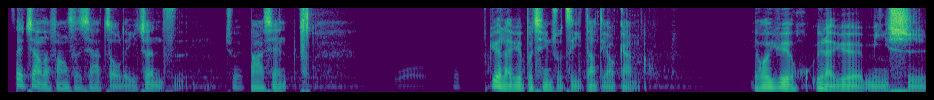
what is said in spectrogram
在这样的方式下走了一阵子，就会发现，我会越来越不清楚自己到底要干嘛，也会越越来越迷失。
